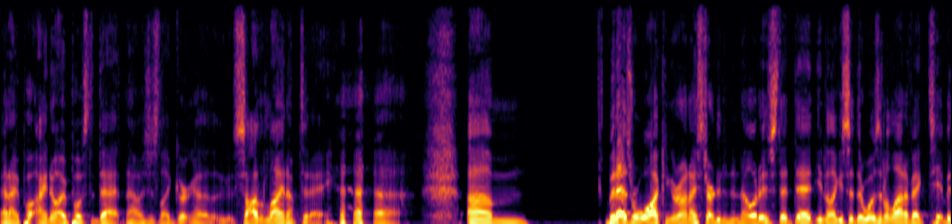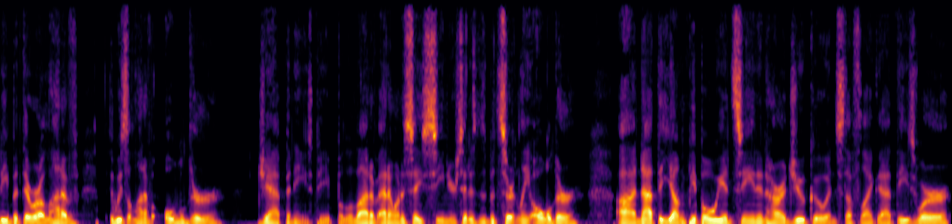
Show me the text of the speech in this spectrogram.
And I, po- I know I posted that, and I was just like, uh, solid lineup today. um, but as we're walking around, I started to notice that that you know, like I said, there wasn't a lot of activity, but there were a lot of it was a lot of older Japanese people, a lot of I don't want to say senior citizens, but certainly older, uh, not the young people we had seen in Harajuku and stuff like that. These were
